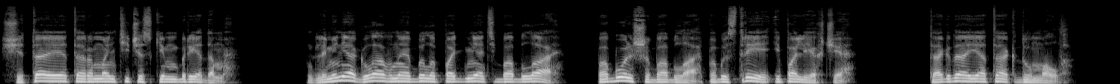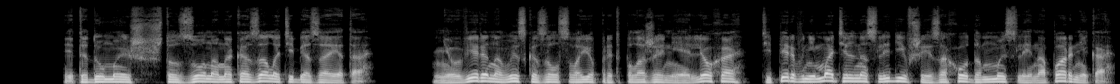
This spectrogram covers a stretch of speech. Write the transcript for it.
считая это романтическим бредом. Для меня главное было поднять бабла, побольше бабла, побыстрее и полегче. Тогда я так думал». «И ты думаешь, что зона наказала тебя за это?» Неуверенно высказал свое предположение Леха, теперь внимательно следивший за ходом мыслей напарника,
